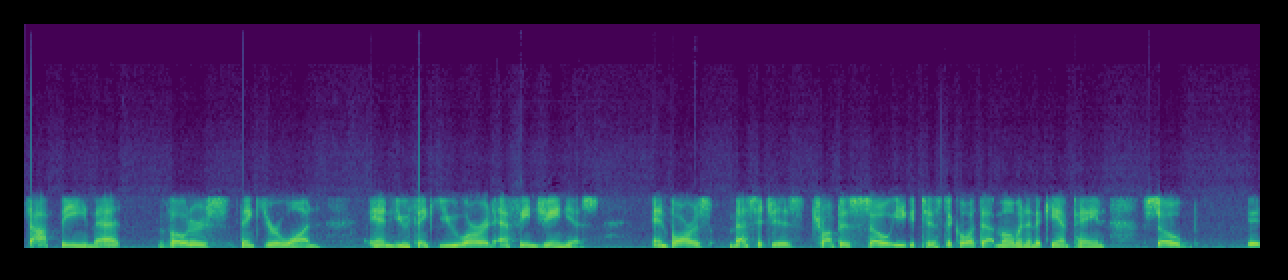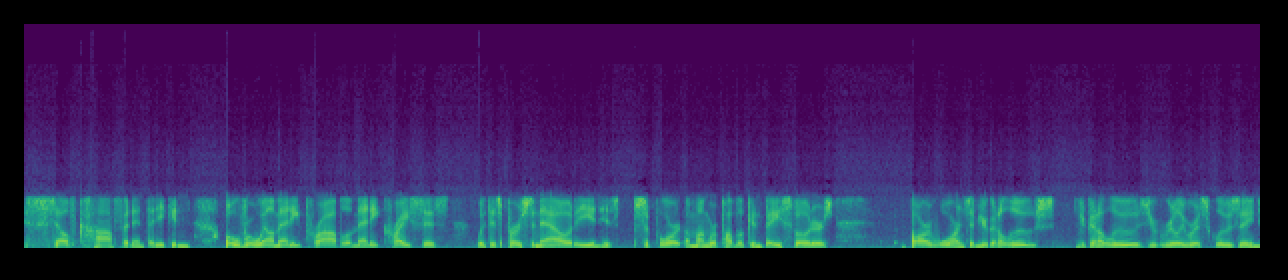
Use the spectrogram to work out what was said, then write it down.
stop being that. Voters think you're one, and you think you are an effing genius. And Barr's message is Trump is so egotistical at that moment in the campaign, so self confident that he can overwhelm any problem, any crisis with his personality and his support among Republican base voters. Barr warns him, you're going to lose. You're going to lose. You really risk losing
